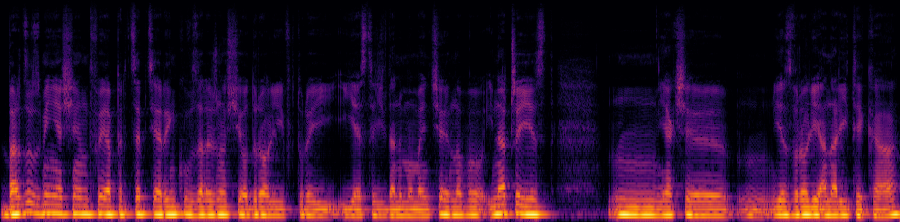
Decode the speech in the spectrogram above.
bardzo zmienia się Twoja percepcja rynku w zależności od roli, w której jesteś w danym momencie? No bo inaczej jest, mm, jak się mm, jest w roli analityka,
